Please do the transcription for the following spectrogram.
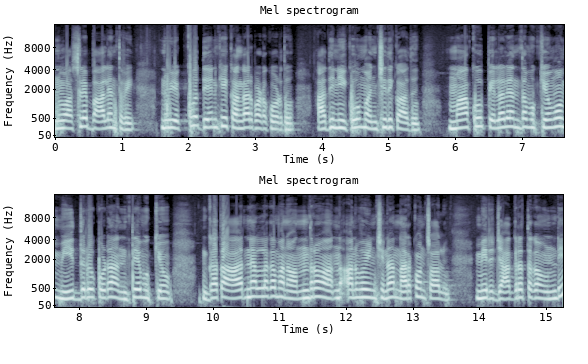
నువ్వు అసలే బాలెంతవి. నువ్వు ఎక్కువ దేనికి కంగారు పడకూడదు. అది నీకు మంచిది కాదు. మాకు పిల్లలు ఎంత ముఖ్యమో మీ ఇద్దరు కూడా అంతే ముఖ్యం. గత ఆరు నెలలుగా మనం అందరం అనుభవించిన నరకం చాలు. మీరు జాగ్రత్తగా ఉండి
